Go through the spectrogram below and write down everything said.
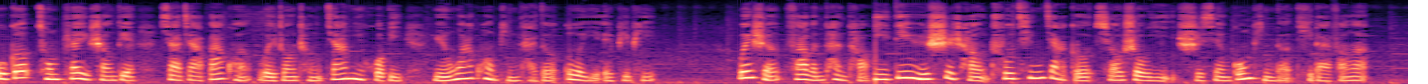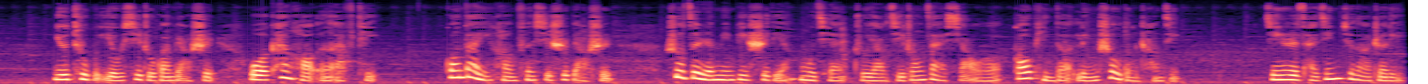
谷歌从 Play 商店下架八款伪装成加密货币云挖矿平台的恶意 APP。威神发文探讨以低于市场出清价格销售，以实现公平的替代方案。YouTube 游戏主管表示：“我看好 NFT。”光大银行分析师表示。数字人民币试点目前主要集中在小额、高频的零售等场景。今日财经就到这里，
